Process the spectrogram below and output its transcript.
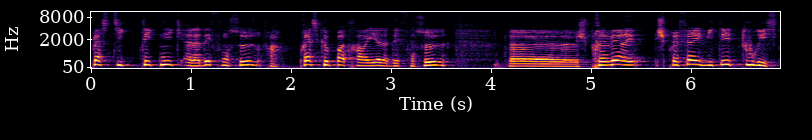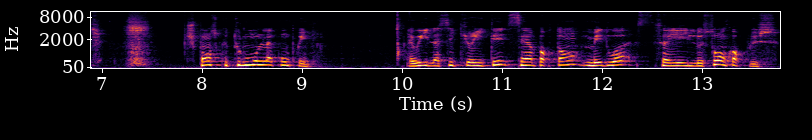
plastique technique à la défonceuse, enfin presque pas travailler à la défonceuse, euh, je préfère éviter tout risque. Je pense que tout le monde l'a compris. Et oui, la sécurité, c'est important. Mes doigts, ça, ils le sont encore plus.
